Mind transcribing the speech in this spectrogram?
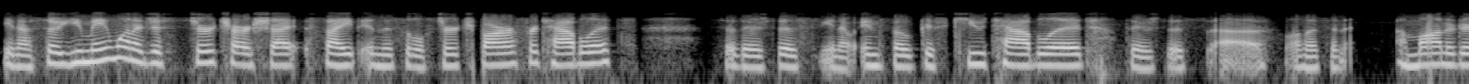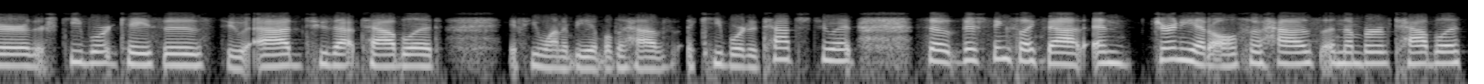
You know, so you may want to just search our site in this little search bar for tablets. So there's this you know, InFocus Q tablet. There's this, uh, well that's an a monitor. There's keyboard cases to add to that tablet if you want to be able to have a keyboard attached to it. So there's things like that. And JourneyEd also has a number of tablets.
